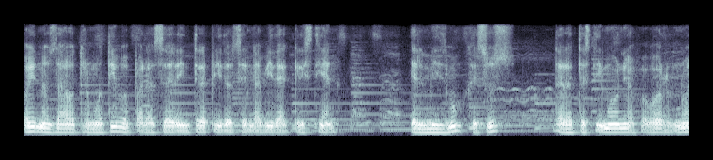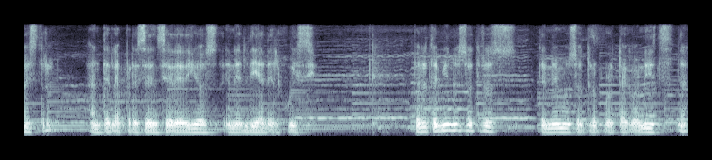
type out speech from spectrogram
Hoy nos da otro motivo para ser intrépidos en la vida cristiana. El mismo, Jesús, dará testimonio a favor nuestro ante la presencia de Dios en el día del juicio. Pero también nosotros tenemos otro protagonista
